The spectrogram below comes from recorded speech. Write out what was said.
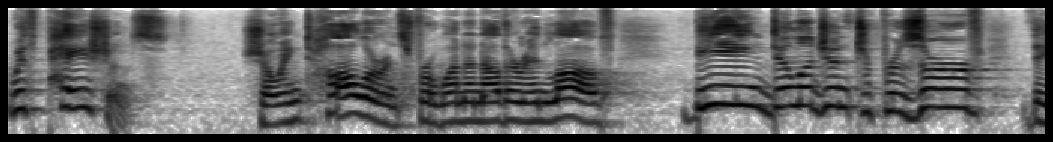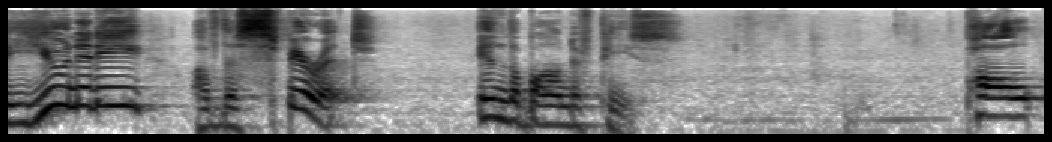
with patience, showing tolerance for one another in love being diligent to preserve the unity of the Spirit in the bond of peace. Paul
